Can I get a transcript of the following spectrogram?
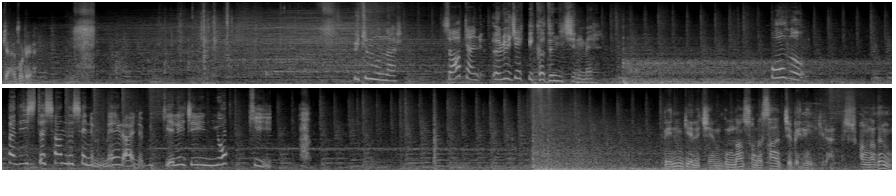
Gel buraya. Bütün bunlar zaten ölecek bir kadın için mi? Oğlum, hani istesen de senin Meyra'yla bir geleceğin yok ki. Benim geleceğim bundan sonra sadece beni ilgilendirir. Anladın mı?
